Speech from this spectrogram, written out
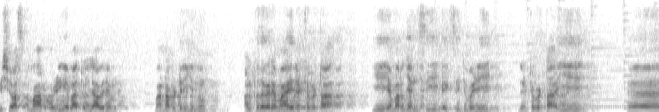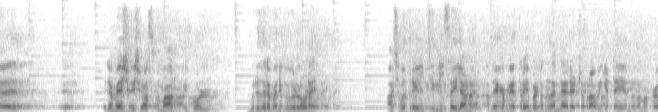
വിശ്വാസ് കുമാർ ഒഴികെ മറ്റെല്ലാവരും മരണപ്പെട്ടിരിക്കുന്നു. അത്ഭുതകരമായി രക്ഷപ്പെട്ട ഈ എമർജൻസി എക്സിറ്റ് വഴി രക്ഷപ്പെട്ട ഈ രമേശ് വിശ്വാസ് കുമാർ ഇപ്പോൾ ഗുരുതര പരിക്കുകളോടെ ആശുപത്രിയിൽ ചികിത്സയിലാണ്. അദ്ദേഹം എത്രയും പെട്ടെന്ന് തന്നെ രക്ഷ പ്രാപിക്കട്ടെ എന്ന് നമുക്ക്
